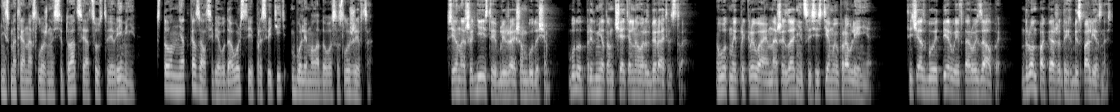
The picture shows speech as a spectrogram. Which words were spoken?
Несмотря на сложность ситуации и отсутствие времени, Стоун не отказал себе в удовольствии просветить более молодого сослуживца. «Все наши действия в ближайшем будущем будут предметом тщательного разбирательства. Вот мы и прикрываем наши задницы системой управления. Сейчас будет первый и второй залпы. Дрон покажет их бесполезность.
